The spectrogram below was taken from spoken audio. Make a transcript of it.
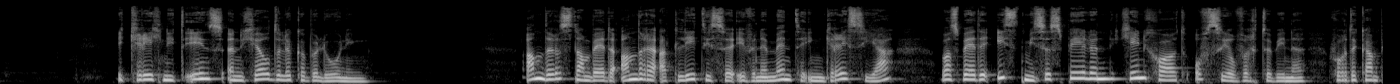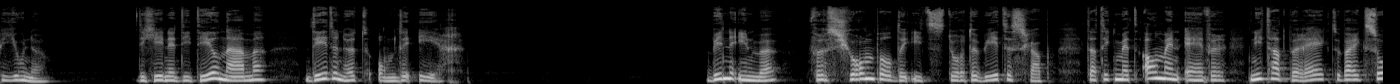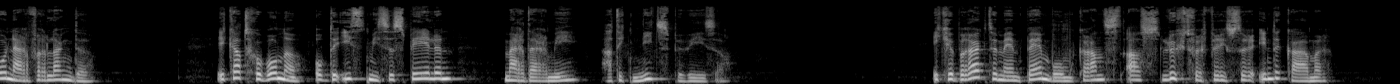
Ik kreeg niet eens een geldelijke beloning. Anders dan bij de andere atletische evenementen in Grecia was bij de Isthmische Spelen geen goud of zilver te winnen voor de kampioenen. Degenen die deelnamen, deden het om de eer. Binnenin me verschrompelde iets door de wetenschap dat ik met al mijn ijver niet had bereikt waar ik zo naar verlangde. Ik had gewonnen op de Isthmische Spelen, maar daarmee had ik niets bewezen. Ik gebruikte mijn pijnboomkrans als luchtverfrisser in de kamer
